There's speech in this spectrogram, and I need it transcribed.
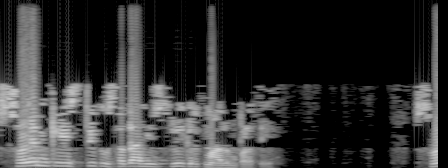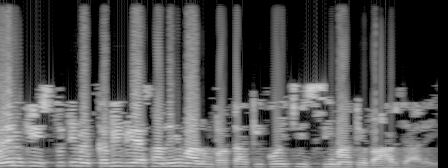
स्वयं की स्थिति सदा ही स्वीकृत मालूम पड़ती है। स्वयं की स्तुति में कभी भी ऐसा नहीं मालूम पड़ता कि कोई चीज़ सीमा के बाहर जा रही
